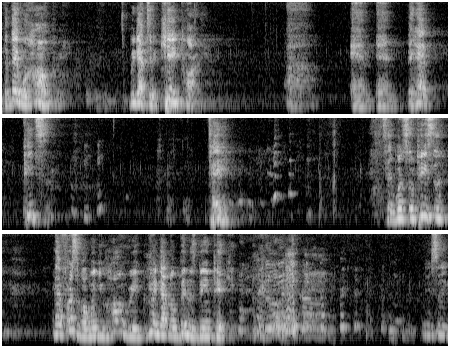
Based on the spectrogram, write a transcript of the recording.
that they were hungry. We got to the kitty party and and they had pizza. Teddy said, "Want some pizza?" Now, first of all, when you're hungry, you ain't got no business being picky. you say,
